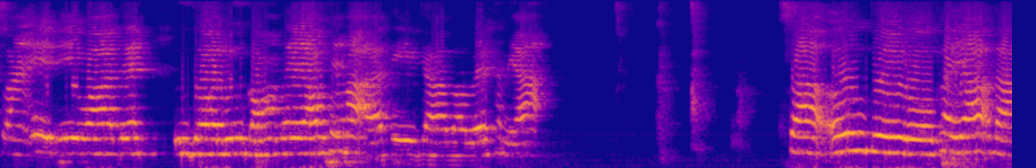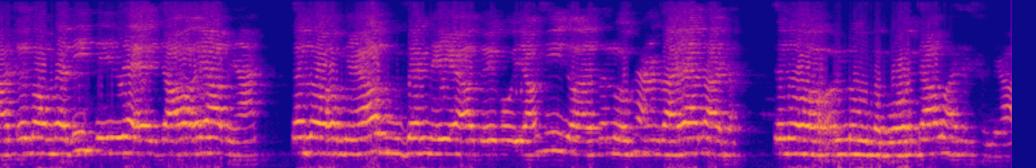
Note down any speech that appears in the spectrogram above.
စွမ်းအေးဒီဝါတဲ့လူတော်လူကောင်းတဲ့အောင်ဖြစ်မှာအတေးကြပါပဲခင်ဗျာ စာအုပ်တွေကိုဖတ်ရတာကျွန်တော်မသိသေးတဲ့အကြောင်းအရာများကျွန်တော်အများဘူးတဲ့နေရာတွေကိုရောက်ရှိသွားသလိုခံစားရတာကြောင့်ကျွန်တော်အလုံးသဘောကျပါတယ်ခင်ဗျာ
